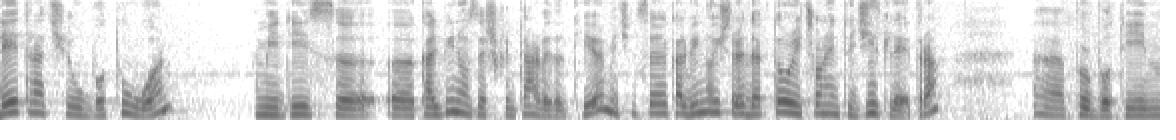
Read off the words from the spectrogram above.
letrat që u botuan midis Kalvinos dhe shkrimtarëve të tjerë, meqenëse Kalvino ishte redaktor i çonin të gjithë letra, për botim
